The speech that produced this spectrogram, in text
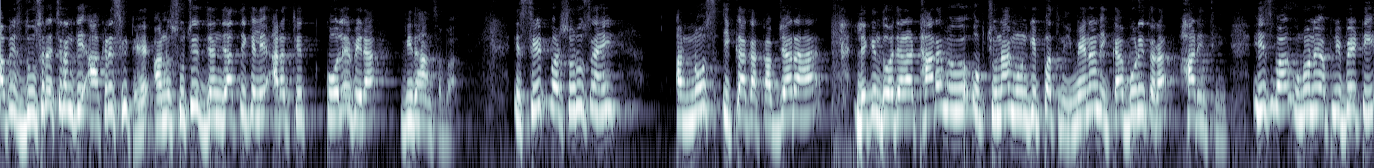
अब इस दूसरे चरण की आखिरी सीट है अनुसूचित जनजाति के लिए आरक्षित कोलेबिरा विधानसभा। इस सीट पर शुरू से ही अन्नोस इक्का का कब्जा रहा है, लेकिन 2018 में हुए उपचुनाव में उनकी पत्नी मेनन इक्का बुरी तरह हारी थी। इस बार उन्होंने अपनी बेटी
